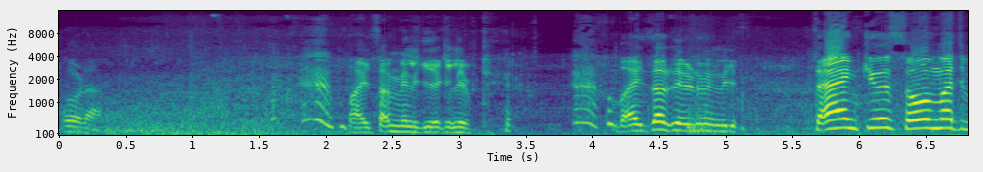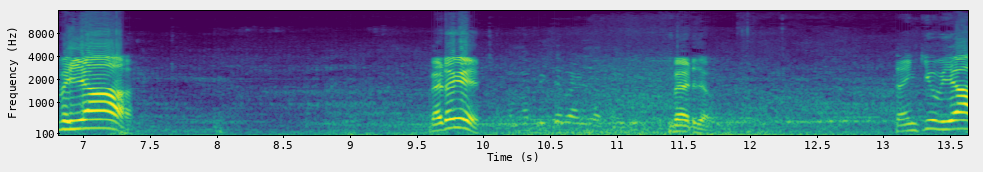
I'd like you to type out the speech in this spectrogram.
थोड़ा। भाई साहब मिल गई एक लिफ्ट। भाई साहब लिफ्ट मिल गई। थैंक यू सो मच भैया। बैठोगे? बैठ बैठ जाओ। थैंक यू भैया।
